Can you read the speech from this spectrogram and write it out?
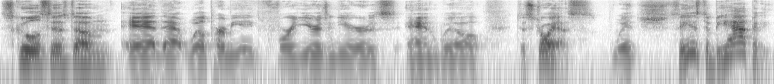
school system, and that will permeate for years and years and will destroy us which seems to be happening.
